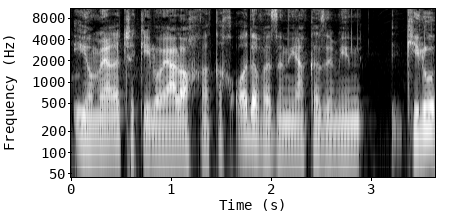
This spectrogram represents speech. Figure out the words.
היא אומרת שכאילו היה לו אחר כך עוד, אבל זה נהיה כזה מין, כאילו,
